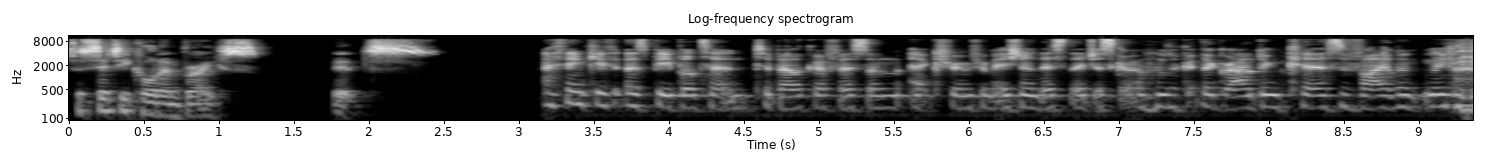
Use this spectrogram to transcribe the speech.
it's a city called Embrace. It's I think if as people turn to Belka for some extra information on this, they just go and look at the ground and curse violently.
